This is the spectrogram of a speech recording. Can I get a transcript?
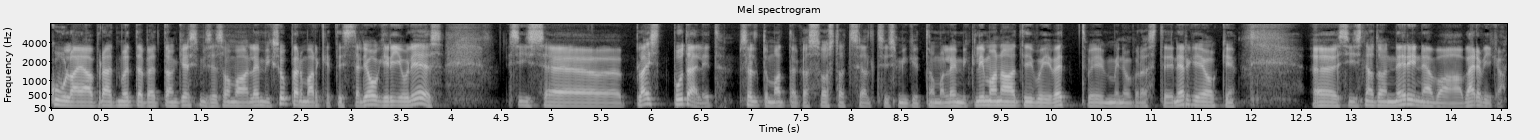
kuulaja praegu mõtleb, et ta on keskmises oma lemmiksupermarketis seal joogiriiuli ees, siis äh, plastpudelid, sõltumata, kas ostad sealt siis mingit oma lemmiklimonaadi või vett või minu pärast energiajooki, äh, siis nad on erineva värviga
